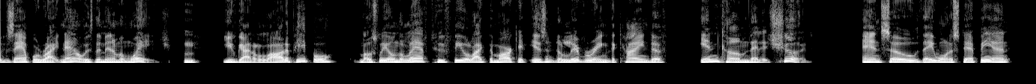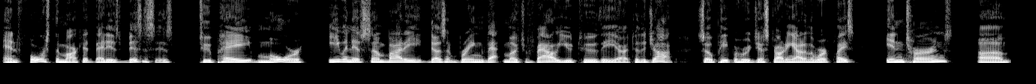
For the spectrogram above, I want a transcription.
example right now is the minimum wage. Mm. You've got a lot of people, mostly on the left, who feel like the market isn't delivering the kind of income that it should. And so they want to step in and force the market, that is, businesses, to pay more, even if somebody doesn't bring that much value to the uh, to the job. So people who are just starting out in the workplace, interns, um,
